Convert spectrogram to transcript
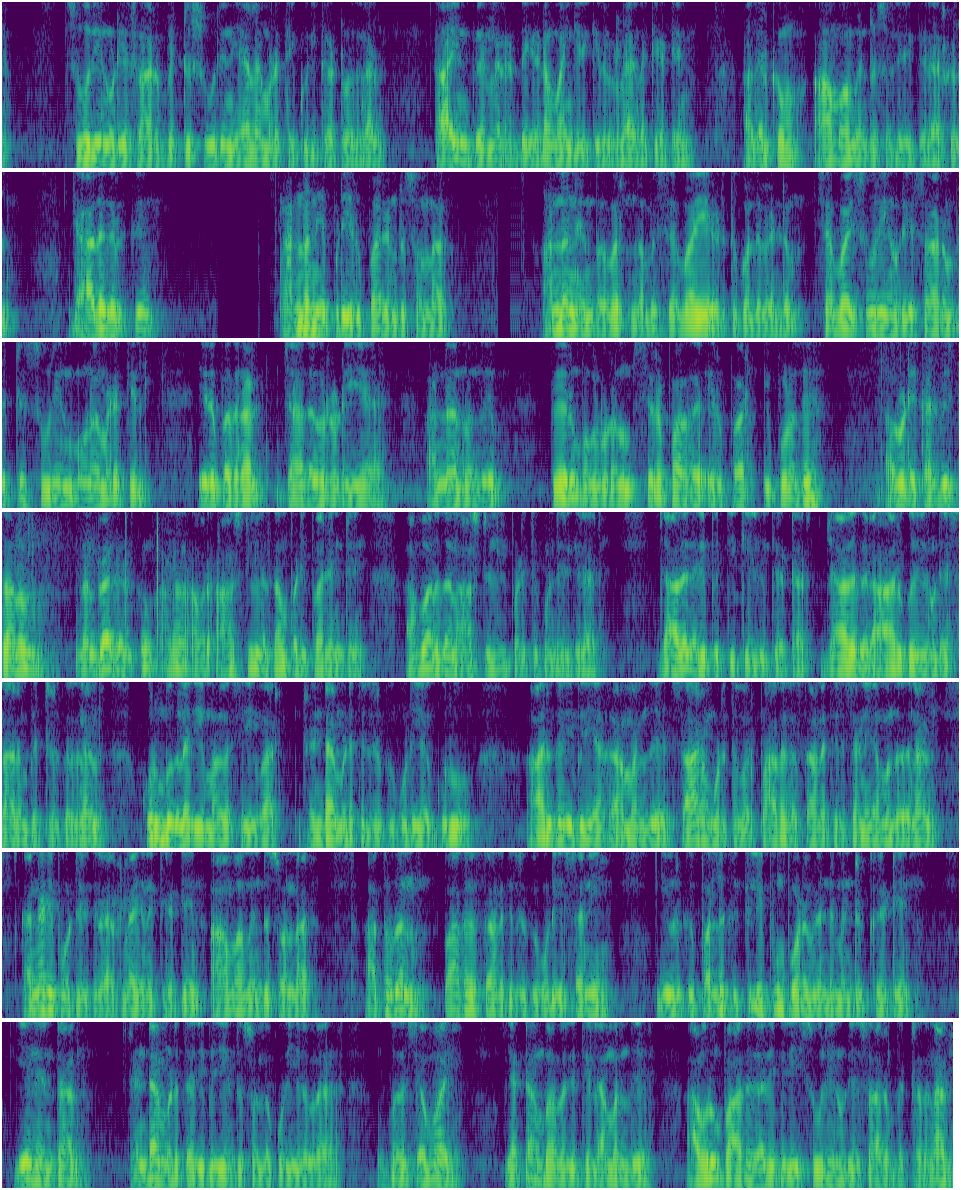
சூரியனுடைய சாரம் பெற்று சூரியன் ஏழாம் இடத்தை குறிக்காட்டுவதனால் தாயின் பேரில் ரெண்டு இடம் வாங்கியிருக்கிறீர்களா என கேட்டேன். அதற்கும் ஆமாம் என்று சொல்லியிருக்கிறார்கள். ஜாதகருக்கு அண்ணன் எப்படி இருப்பார் என்று சொன்னார் அண்ணன் என்பவர் நம்ம செவ்வாயை எடுத்துக்கொள்ள வேண்டும். செவ்வாய் சூரியனுடைய சாரம் பெற்று சூரியன் மூணாம் இடத்தில் இருப்பதனால் ஜாதகருடைய அண்ணன் வந்து பேரும் புகழுடனும் சிறப்பாக இருப்பார். இப்பொழுது அவருடைய கல்விஸ்தானம் நன்றாக இருக்கும். ஆனால் அவர் ஹாஸ்டலில் தான் படிப்பார் என்றேன். அவ்வாறு தான் ஹாஸ்டலில் படித்து கொண்டிருக்கிறார். ஜாதகரை பற்றி கேள்வி கேட்டார். ஜாதகர் ஆறுக்குரியனுடைய சாரம் பெற்றிருக்கிறதுனால் குறும்புகள் அதிகமாக செய்வார். ரெண்டாம் இடத்தில் இருக்கக்கூடிய குரு ஆறு கதிபதியாக அமர்ந்து சாரம் கொடுத்தவர் பாதகஸ்தானத்தில் சனி அமர்ந்ததனால் கண்ணாடி போட்டிருக்கிறார்களா என கேட்டேன். ஆமாம் என்று சொன்னார். அத்துடன் பாதகஸ்தானத்தில் இருக்கக்கூடிய சனி இவருக்கு பல்லுக்கு கிளிப்பும் போட வேண்டும் என்று கேட்டேன். ஏனென்றால் ரெண்டாம் இடத்த அதிபதி என்று சொல்லக்கூடிய செவ்வாய் எட்டாம் பாவகத்தில் அமர்ந்து அவரும் பாதகாதிபதி சூரியனுடைய சாரம் பெற்றதனால்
